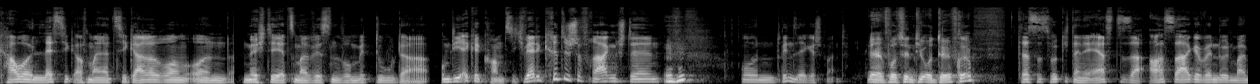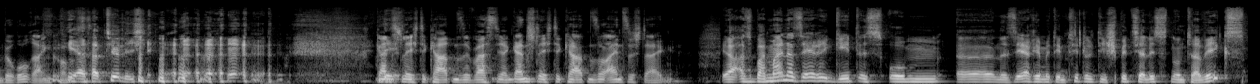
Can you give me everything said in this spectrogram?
kaue lässig auf meiner Zigarre rum und möchte jetzt mal wissen, womit du da um die Ecke kommst. Ich werde kritische Fragen stellen mhm. und bin sehr gespannt. Ja, wo sind die Hors d'oeuvre? Das ist wirklich deine erste Aussage, wenn du in mein Büro reinkommst. Ja, natürlich. ganz nee. schlechte Karten, Sebastian, ganz schlechte Karten, so einzusteigen. Ja, also bei meiner Serie geht es um äh, eine Serie mit dem Titel Die Spezialisten unterwegs.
